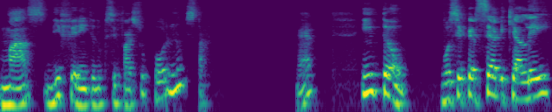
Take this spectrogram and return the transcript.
Mas, diferente do que se faz supor, não está. Né? Então, você percebe que a lei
